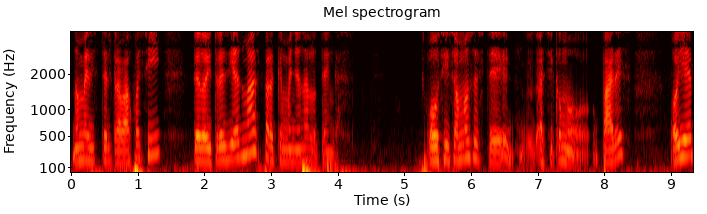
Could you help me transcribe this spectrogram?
No me diste el trabajo así, te doy tres días más para que mañana lo tengas. O si somos este así como pares, oye,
